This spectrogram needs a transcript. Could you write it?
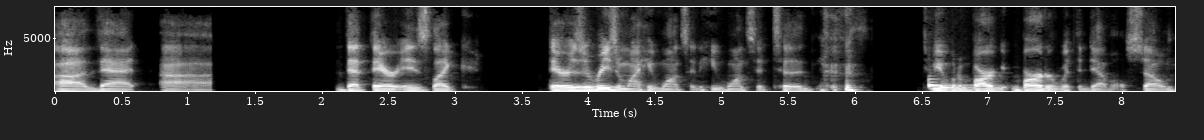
uh, that uh, that there is like there is a reason why he wants it. He wants it to to be able to bar- barter with the devil. So,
